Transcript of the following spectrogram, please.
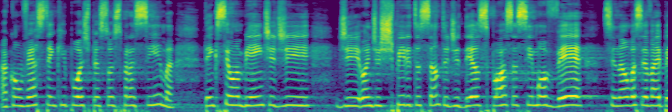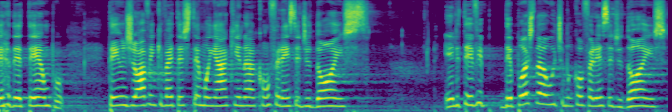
A conversa tem que pôr as pessoas para cima. Tem que ser um ambiente de, de, onde o Espírito Santo de Deus possa se mover, senão você vai perder tempo. Tem um jovem que vai testemunhar aqui na conferência de dons. Ele teve, depois da última conferência de dons,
